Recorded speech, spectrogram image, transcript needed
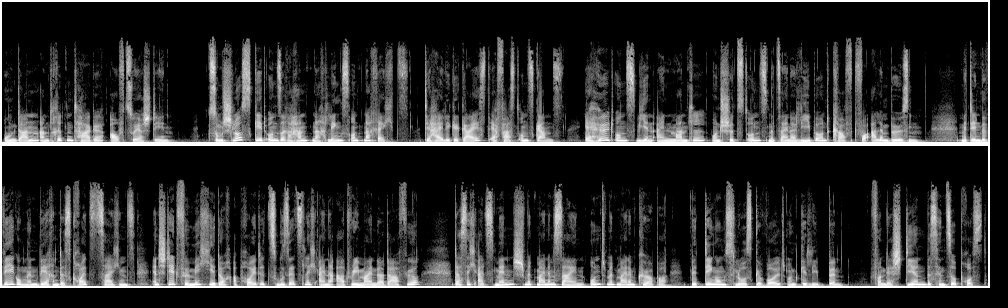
um dann am dritten Tage aufzuerstehen. Zum Schluss geht unsere Hand nach links und nach rechts. Der Heilige Geist erfasst uns ganz. Er hüllt uns wie in einen Mantel und schützt uns mit seiner Liebe und Kraft vor allem Bösen. Mit den Bewegungen während des Kreuzzeichens entsteht für mich jedoch ab heute zusätzlich eine Art Reminder dafür, dass ich als Mensch mit meinem Sein und mit meinem Körper bedingungslos gewollt und geliebt bin. Von der Stirn bis hin zur Brust,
